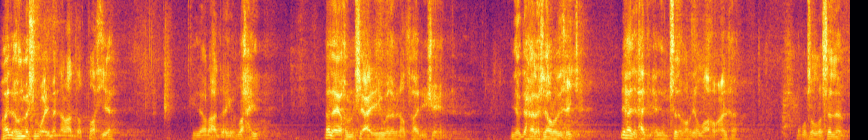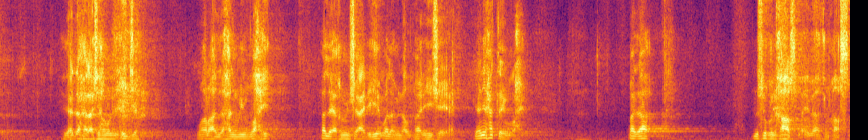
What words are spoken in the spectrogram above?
وهذا هو المشروع لمن أراد التضحية إذا أراد أن يضحي. فلا يأخذ من شعره ولا من أظفاره شيئا. إذا دخل شهر ذي الحجة لهذا الحديث حديث أم سلمة رضي الله عنها يقول صلى الله عليه وسلم إذا دخل شهر ذي الحجة وأراد أحد أن يضحي فلا يأخذ من شعره ولا من أظفاره شيئا. يعني حتى يضحي. هذا نسك خاص وعبادة خاصة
